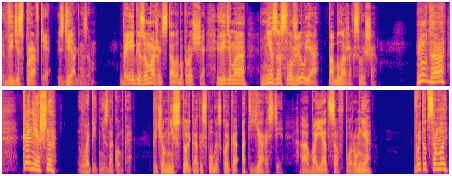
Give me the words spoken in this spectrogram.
В виде справки с диагнозом. Да и без ума жить стало бы проще. Видимо, не заслужил я поблажек свыше. «Ну да, конечно», — вопит незнакомка. Причем не столько от испуга, сколько от ярости. А бояться впору мне. «Вы тут со мной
